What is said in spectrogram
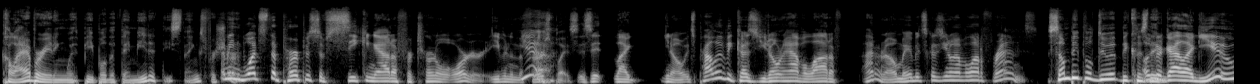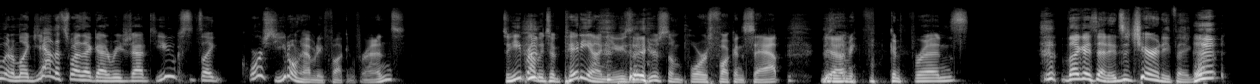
collaborating with people that they meet at these things for sure. I mean, what's the purpose of seeking out a fraternal order, even in the Yeah. first place? Is it like you know? It's probably because you don't have a lot of. I don't know. Maybe it's because you don't have a lot of friends. some people do it because look they at a guy like you, and I'm like, yeah, that's why that guy reached out to you because it's like, of course, you don't have any fucking friends. So he probably took pity on you. He's like, you're some poor fucking sap. Doesn't Yeah. have any fucking friends. like I said, it's a charity thing.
